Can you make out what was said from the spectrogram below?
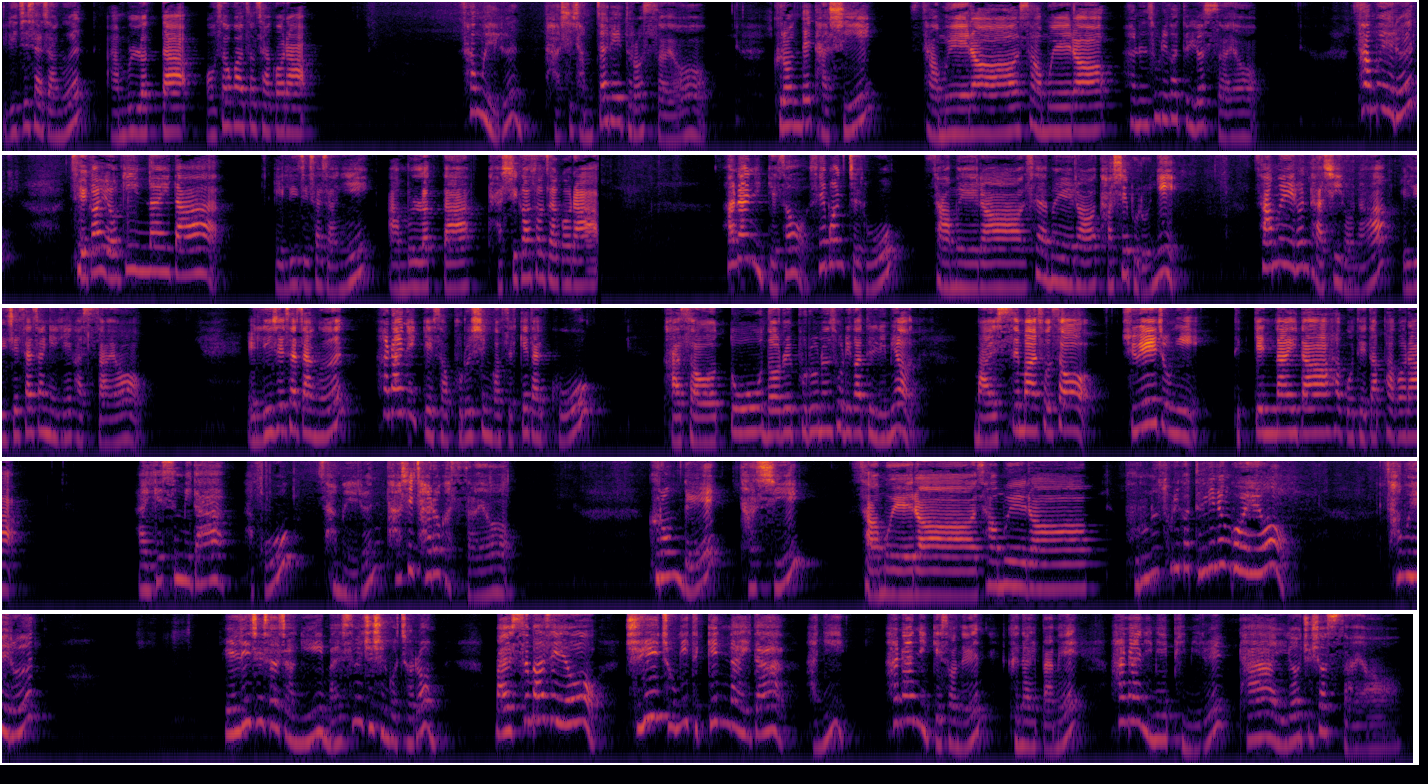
리지 사장은 안 불렀다. 어서 가서 자거라. 사무엘은 다시 잠자리에 들었어요. 그런데 다시 사무엘아, 사무엘아 하는 소리가 들렸어요. 사무엘은 제가 여기 있나이다. 엘리지 사장이 안 불렀다. 다시 가서 자거라. 하나님께서 세 번째로 사무엘아, 사무엘아 다시 부르니 사무엘은 다시 일어나 엘리제 사장에게 갔어요. 엘리제 사장은 하나님께서 부르신 것을 깨닫고 가서 또 너를 부르는 소리가 들리면 말씀하소서 주의 종이 듣겠나이다 하고 대답하거라. 알겠습니다 하고 사무엘은 다시 자러 갔어요. 그런데 다시 사무엘아 사무엘아 부르는 소리가 들리는 거예요. 사무엘은 엘리 제사장이 말씀해 주신 것처럼 말씀하세요. 주의 종이 듣겠나이다. 하니 하나님께서는 그날 밤에 하나님의 비밀을 다 알려주셨어요.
